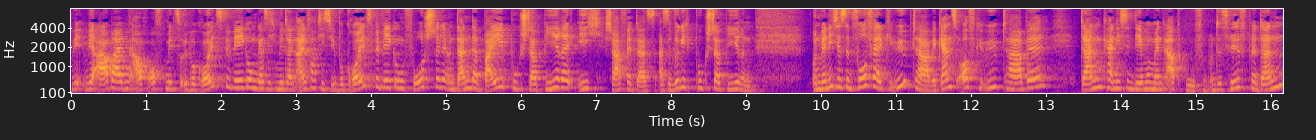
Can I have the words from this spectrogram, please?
wir, wir, arbeiten auch oft mit so Überkreuzbewegungen, dass ich mir dann einfach diese Überkreuzbewegung vorstelle und dann dabei buchstabiere, ich schaffe das. Also wirklich buchstabieren. Und wenn ich das im Vorfeld geübt habe, ganz oft geübt habe, dann kann ich es in dem Moment abrufen. Und das hilft mir dann,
